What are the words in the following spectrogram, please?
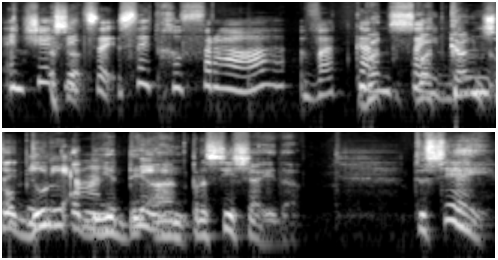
En Is het sy sy het gevra wat kan wat sy wat kan doen sy op doen hierdie op hierdie Nee. aand presies Shaida. Toe sê hy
